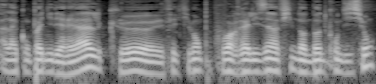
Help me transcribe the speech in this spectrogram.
à la compagnie des Réals que, effectivement, pour pouvoir réaliser un film dans de bonnes conditions,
